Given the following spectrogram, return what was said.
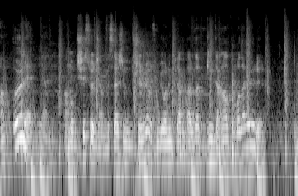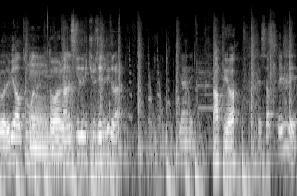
Ama öyle yani. Ama bir şey söyleyeceğim. Mesela şimdi düşünebiliyor musun? Bir olimpiyatlarda bin tane altın madalya veriyor. Böyle bir altın madalya. Hmm, doğru Bir tanesi gider 250 gram. Yani Ne yapıyor? hesap belli.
